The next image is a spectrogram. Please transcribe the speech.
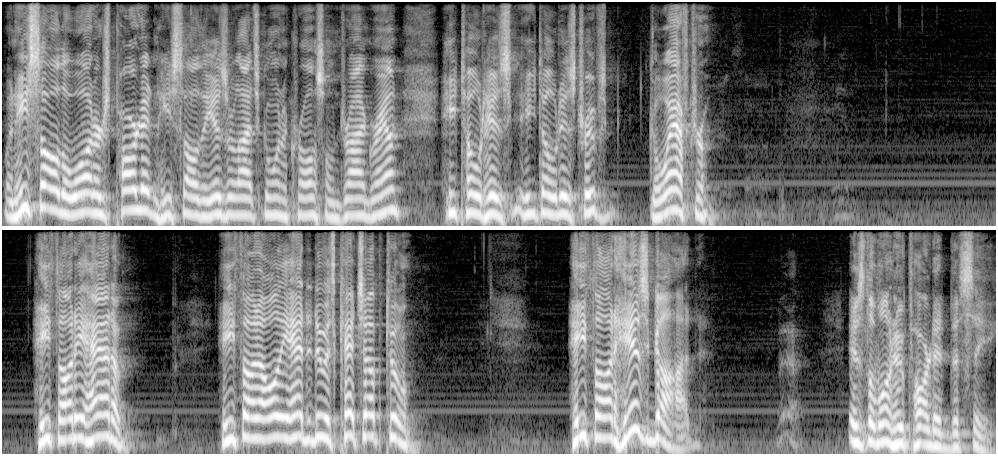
When he saw the waters parted and he saw the Israelites going across on dry ground, he told his, he told his troops, Go after them. He thought he had them. He thought all he had to do was catch up to them. He thought his God is the one who parted the sea.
